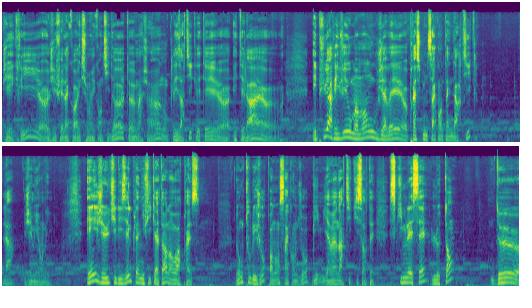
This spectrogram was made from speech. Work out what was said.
j'ai écrit, euh, j'ai fait la correction avec Antidote, euh, machin. Donc les articles étaient, euh, étaient là. Et puis arrivé au moment où j'avais presque une cinquantaine d'articles, là j'ai mis en ligne. Et j'ai utilisé le planificateur dans WordPress. Donc tous les jours, pendant 50 jours, bim, il y avait un article qui sortait. Ce qui me laissait le temps de,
